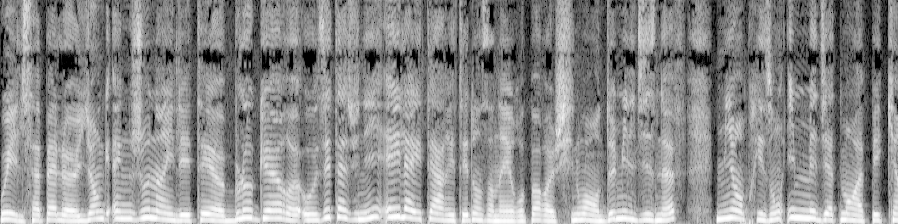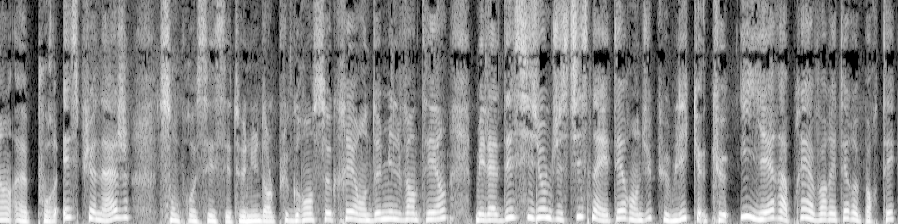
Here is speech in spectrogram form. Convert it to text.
Oui, il s'appelle euh, Yang Hengjun, hein, il était euh, blogueur euh, aux États-Unis et il a été arrêté dans un aéroport chinois en 2019, mis en prison immédiatement à Pékin pour espionnage. Son procès s'est tenu dans le plus grand secret en 2021, mais la décision de justice n'a été rendue publique que hier après avoir été reportée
